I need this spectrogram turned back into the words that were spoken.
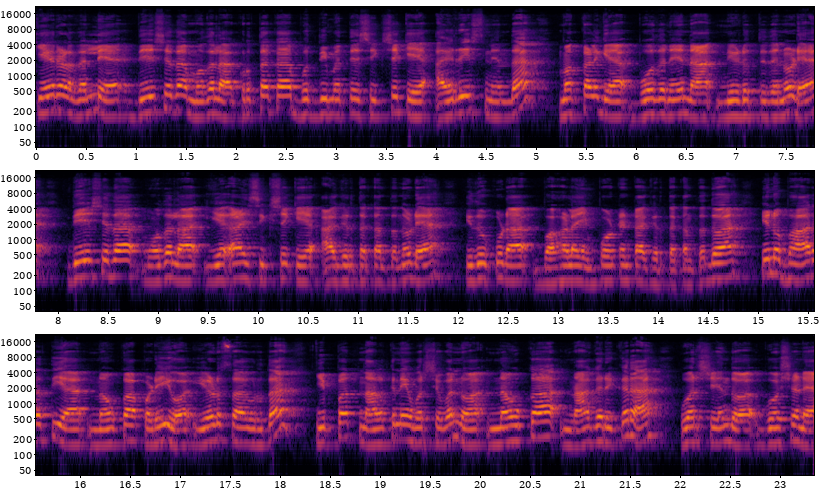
ಕೇರಳದಲ್ಲಿ ದೇಶದ ಮೊದಲ ಕೃತಕ ಬುದ್ಧಿಮತ್ತೆ ಶಿಕ್ಷಕಿ ಐರಿಸ್ನಿಂದ ಮಕ್ಕಳಿಗೆ ಬೋಧನೆಯನ್ನು ನೀಡುತ್ತಿದೆ ನೋಡಿ. ದೇಶದ ಮೊದಲ ಎ ಐ ಶಿಕ್ಷಕಿ ಆಗಿರ್ತಕ್ಕಂಥ ನೋಡಿ, ಇದು ಕೂಡ ಬಹಳ ಇಂಪಾರ್ಟೆಂಟ್ ಆಗಿರ್ತಕ್ಕಂಥದ್ದು. ಇನ್ನು ಭಾರತೀಯ ನೌಕಾಪಡೆಯು ಏಳು ಸಾವಿರದ ಇಪ್ಪತ್ನಾಲ್ಕನೇ ವರ್ಷವನ್ನು ನೌಕಾ ನಾಗರಿಕರ ವರ್ಷ ಎಂದು ಘೋಷಣೆ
